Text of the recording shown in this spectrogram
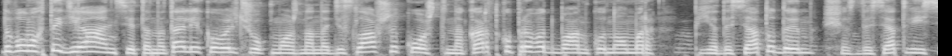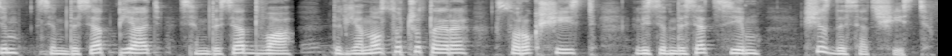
Допомогти Діанці та Наталії Ковальчук можна, надіславши кошти на картку Приватбанку номер 51 68 75 72 94 46 87 66.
